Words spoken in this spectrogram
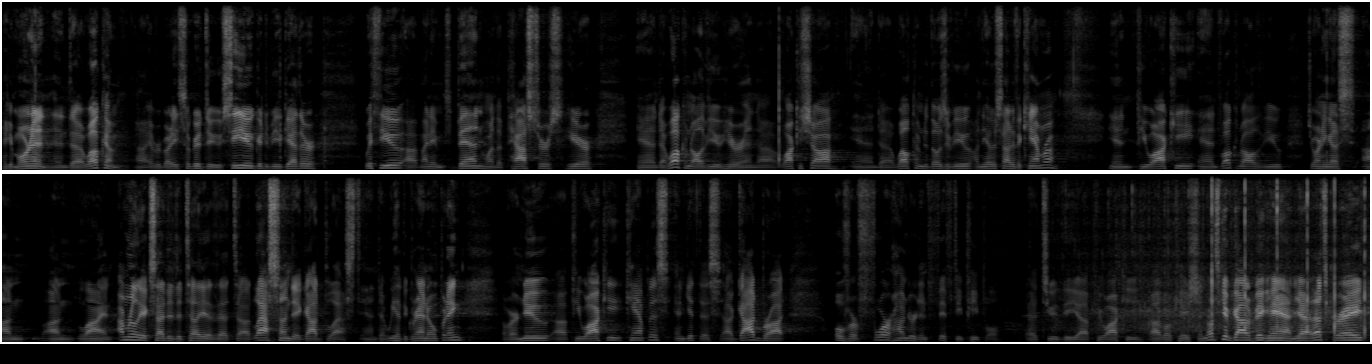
Hey, good morning and uh, welcome, uh, everybody. So good to see you, good to be together with you. Uh, my name is Ben, one of the pastors here, and uh, welcome to all of you here in uh, Waukesha, and uh, welcome to those of you on the other side of the camera in Pewaukee, and welcome to all of you joining us on online. I'm really excited to tell you that last Sunday, God blessed, and we had the grand opening of our new Pewaukee campus, and get this, God brought over 450 people uh, to the uh, Pewaukee uh, location. Let's give God a big hand. Yeah, that's great.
